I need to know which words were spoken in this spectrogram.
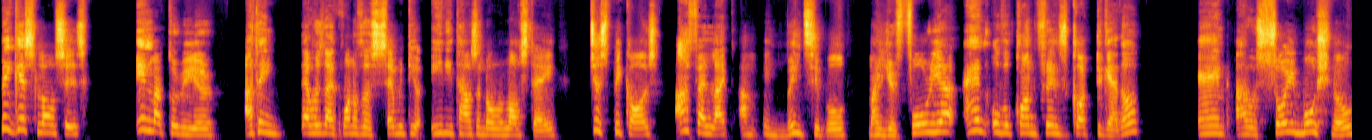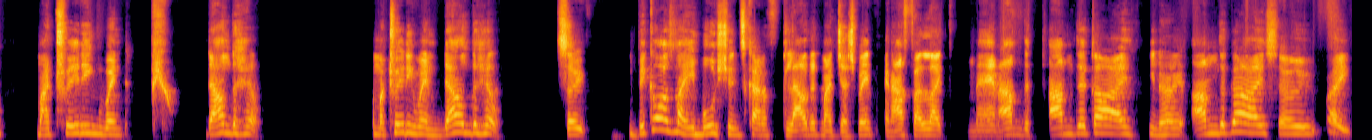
biggest losses in my career. I think that was like one of those 70 or $80,000 loss day just because I felt like I'm invincible. My euphoria and overconfidence got together and I was so emotional, my trading went down the hill. My trading went down the hill. So because my emotions kind of clouded my judgment and I felt like, man, I'm the I'm the guy, you know, I'm the guy. So right.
